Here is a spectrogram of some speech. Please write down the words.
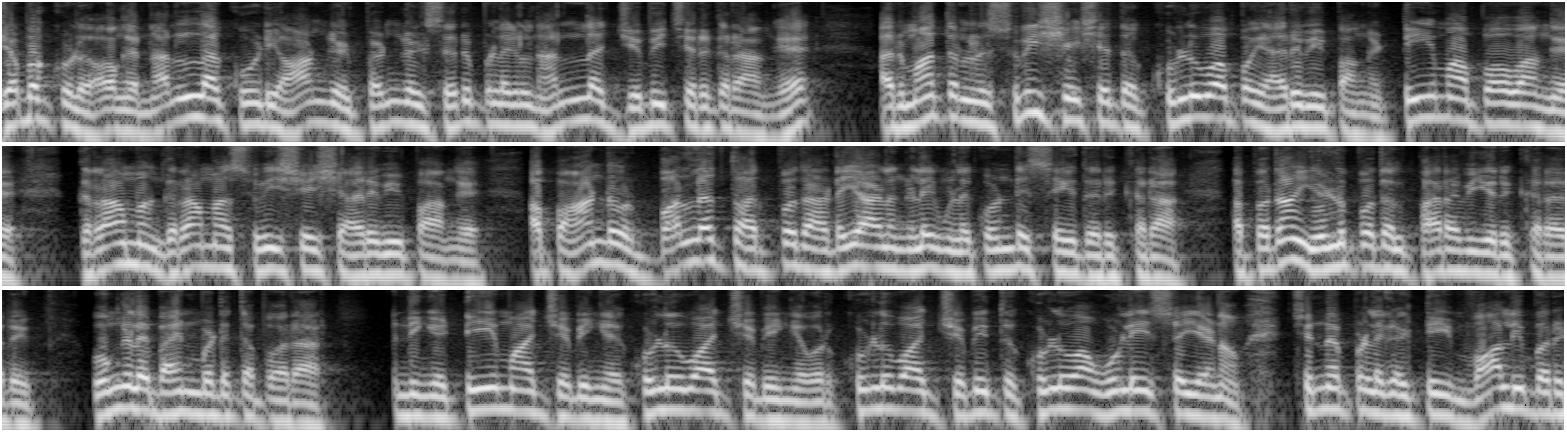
ஜபக்குழு. அவங்க நல்லா கூடி ஆண்கள் பெண்கள் சிறு பிள்ளைகள் நல்லா ஜெபிச்சிருக்கிறாங்க. அது மாத்திரம் இல்லை சுவிசேஷத்தை குழுவாக போய் அறிவிப்பாங்க. டீமாக போவாங்க. கிராம கிராம சுவிசேஷம் அறிவிப்பாங்க. அப்போ ஆண்டவர் பலத்த அற்புத அடையாளங்களை உங்களை கொண்டு செய்திருக்கிறார். அப்பதான் எழுப்புதல் பரவி இருக்கிறாரு உங்களை பயன்படுத்த போகிறார் நீங்க டீமா ஜெபிங்க குழுவா ஜெபிங்க. ஒரு குழுவாக ஜெபித்து குழுவாக ஊழிய செய்யணும். சின்ன பிள்ளைகள் டீம் வாலிபர்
